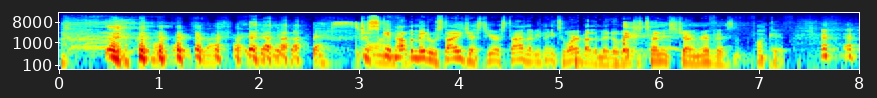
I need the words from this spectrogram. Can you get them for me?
Can't wait for that. That is going to be the best. Just time. skip out the middle stage, Esther. You're a stand up. You don't need to worry about the middle bit. Just turn into Joan Rivers. Fuck it.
